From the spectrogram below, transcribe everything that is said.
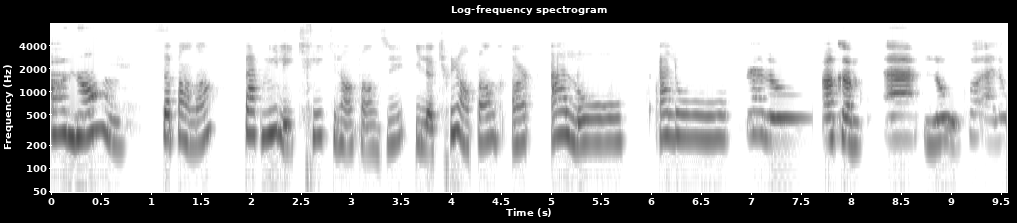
Oh non! Cependant, parmi les cris qu'il a entendus, il a cru entendre un Allô, allô, Allô? Ah, comme allô, pas allô.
